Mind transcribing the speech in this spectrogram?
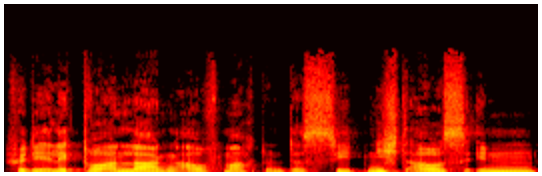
für die Elektroanlagen aufmacht und das sieht nicht aus in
